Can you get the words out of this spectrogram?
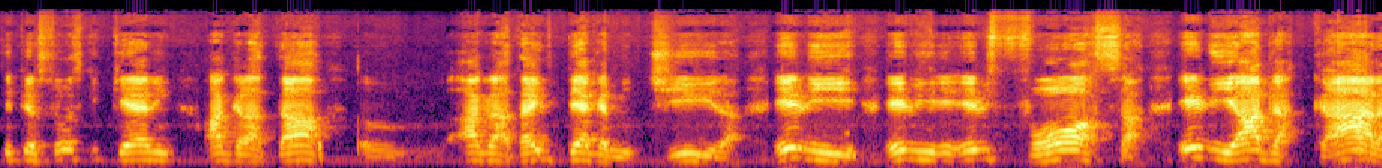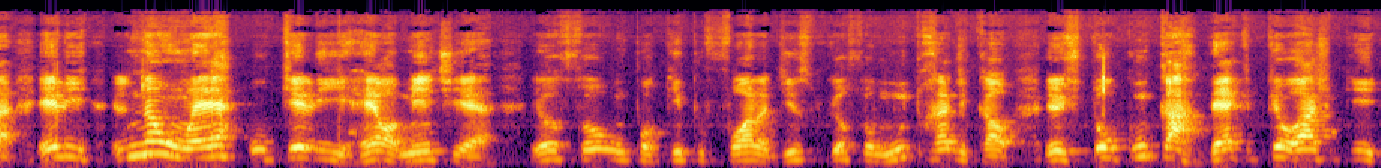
Tem pessoas que querem agradar agradar, ele pega mentira, ele, ele, ele força, ele abre a cara, ele não é que ele realmente é. Eu sou um pouquinho por fora disso, porque eu sou muito radical. Eu estou com Kardec, porque eu acho que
